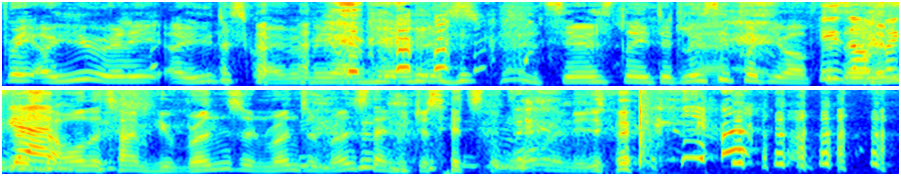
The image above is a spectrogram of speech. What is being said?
Brie, are you really? Are you describing me on here? Seriously, did Lucy put you up? to He's this? off Lim does that all the time. He runs and runs and runs, then he just hits the wall and he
